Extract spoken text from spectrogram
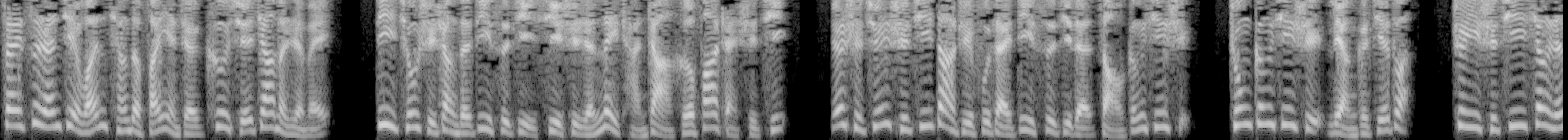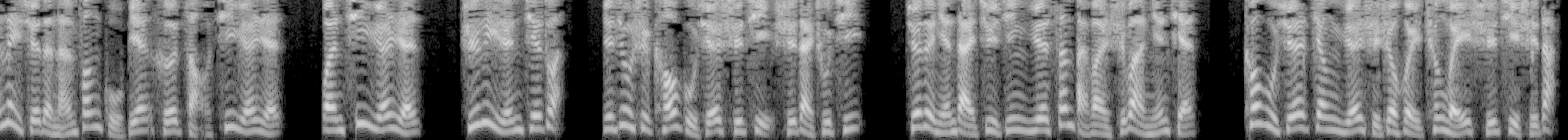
在自然界顽强的繁衍着。科学家们认为，地球史上的第四纪系是人类产蚱和发展时期，原始群时期大致附在第四纪的早更新世、中更新世两个阶段。这一时期像人类学的南方古边和早期猿人、晚期猿人、直立人阶段，也就是考古学石器时代初期，绝对年代距今约三百万十万年前。考古学将原始社会称为石器时代，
